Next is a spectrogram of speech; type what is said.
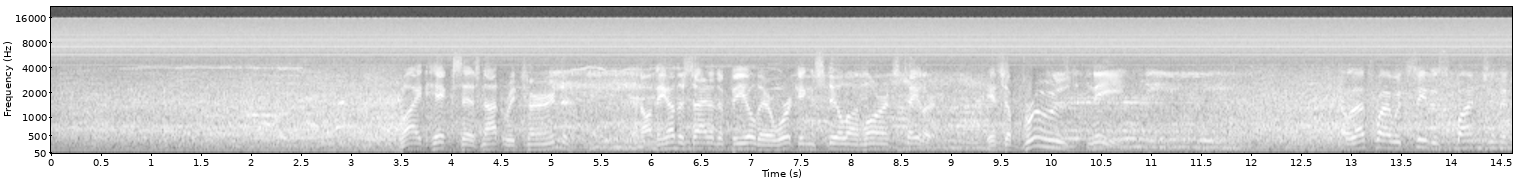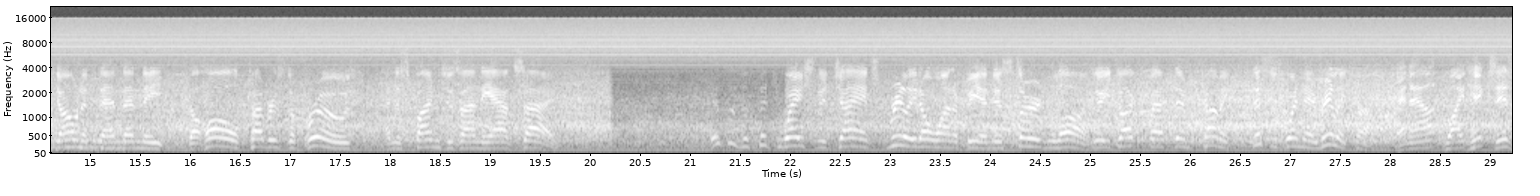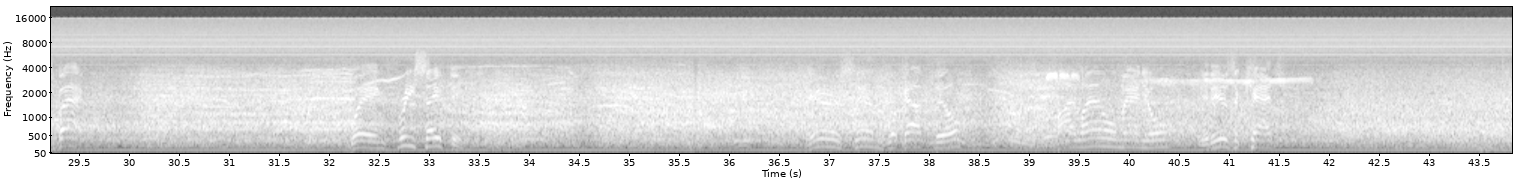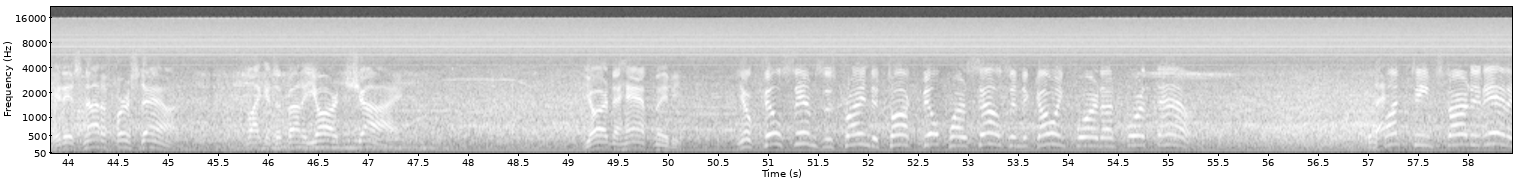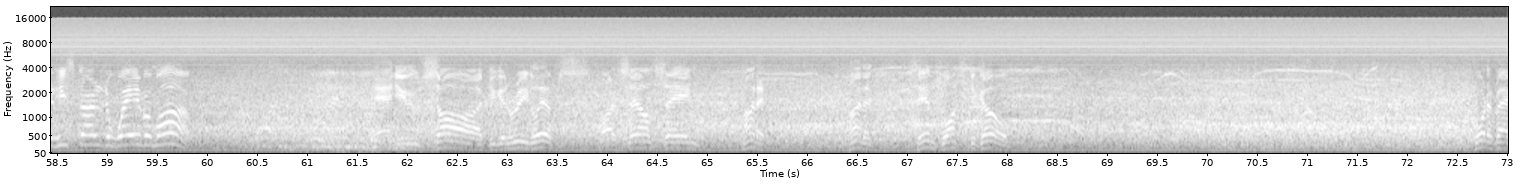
Dwight Hicks has not returned. And on the other side of the field, they're working still on Lawrence Taylor. It's a bruised knee. Why I would see the sponge and the donut then. Then the, the hole covers the bruise, and the sponge is on the outside. This is a situation the Giants really don't want to be in, this third and long. You, know, you talk about them coming. This is when they really come. And now Dwight Hicks is back. Playing free safety. Here's Simms. Look out, Phil. By Lionel Manuel. It is a catch. Not a first down. Looks like it's about a yard shy. Yard and a half, maybe. You know, Phil Simms is trying to talk Bill Parcells into going for it on fourth down. The That- punt team started in, and he started to wave them off. And you saw, if you can read lips, Parcells saying, hunt it, hunt it. Simms wants to go.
